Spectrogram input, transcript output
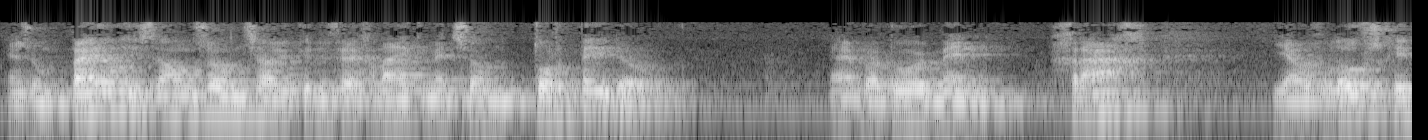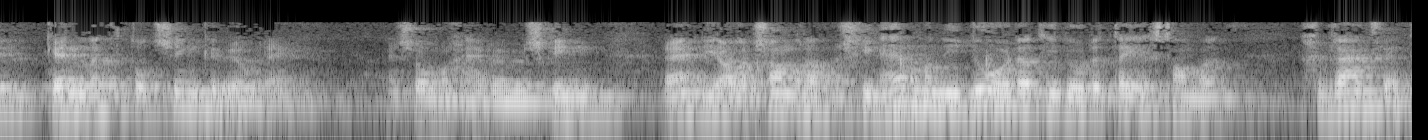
En zo'n pijl is dan zo'n, zou je kunnen vergelijken met zo'n torpedo. waardoor men graag jouw geloofschip kennelijk tot zinken wil brengen. En sommigen hebben misschien, die Alexander had misschien helemaal niet door dat hij door de tegenstander gebruikt werd.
